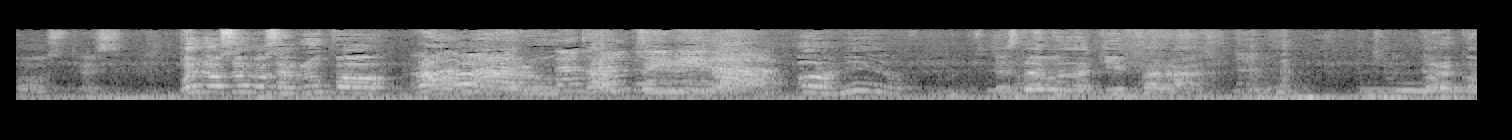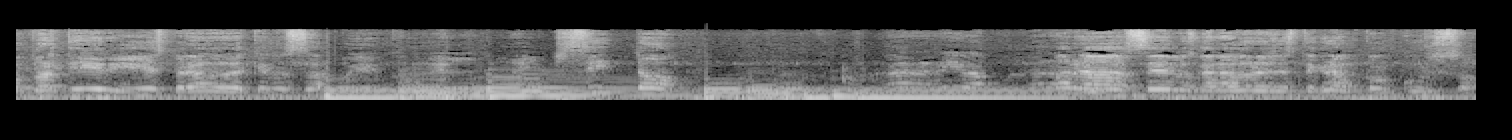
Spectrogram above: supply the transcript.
dos, tres. Bueno, somos el grupo Amaru, Vida. Unidos. Estamos aquí para, para compartir y esperando de que nos apoyen con el éxito para ser los ganadores de este gran concurso.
